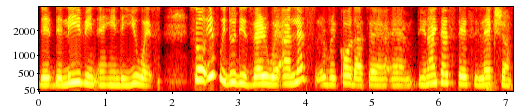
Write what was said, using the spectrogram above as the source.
they, they live in in the US. So if we do this very well, and let's recall that uh, um, the United States election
